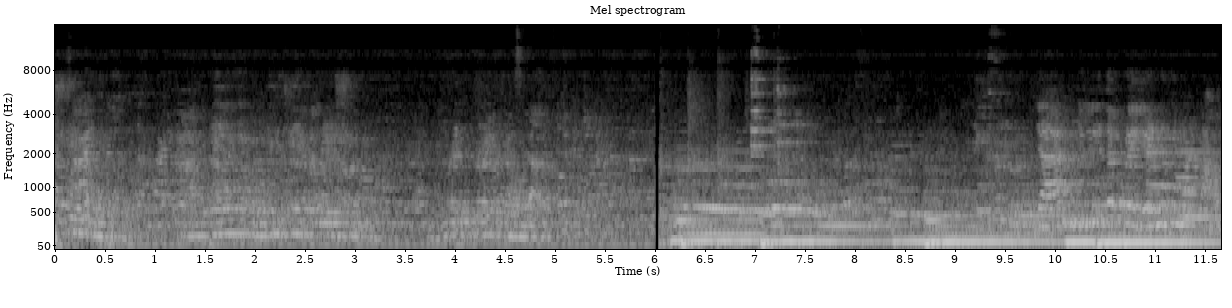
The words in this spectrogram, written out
children, and now have a new generation, of great grandchildren. Yan, hindi the prayer ng mga tao.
